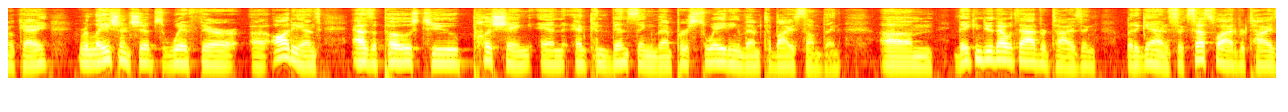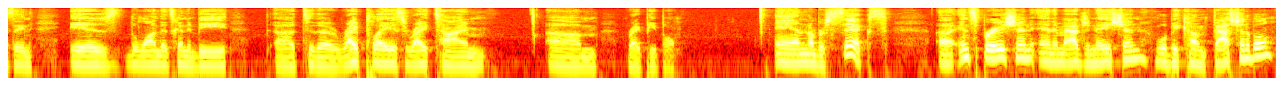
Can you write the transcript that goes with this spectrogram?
okay? Relationships with their uh, audience as opposed to pushing and and convincing them persuading them to buy something. Um, they can do that with advertising but again successful advertising is the one that's going to be uh, to the right place right time um, right people and number six uh, inspiration and imagination will become fashionable.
